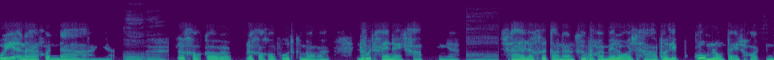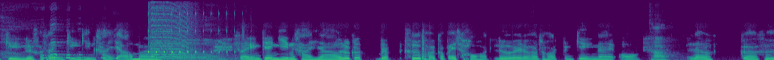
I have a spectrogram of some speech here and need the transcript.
อุ๊ยอนาคอนด้าอย่างเงี้ย เออเออแล้วเขาก็แบบแล้วเขาก็พูดขึ้นมาว่า ดูดให้หน่อยครับ อย่างเงี้ย อ๋อใช่แล้วคือตอนนั้นคือพลอยไม่รอช้าพลอยรีบก้มลงไปถอดกางเกงเลยเขาใส่กางเกงยีนขายาวมาก ใส่กางเกงยีนขายาว แล้วก็แบบคือพลอยก็ไปถอดเลย แล้วก็ถอดกางเกงในออก ครับ แล้วก็คือ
